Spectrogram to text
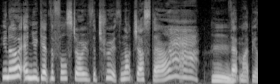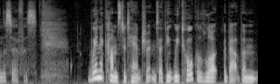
You know, and you get the full story of the truth, not just the ah that might be on the surface. when it comes to tantrums, I think we talk a lot about them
